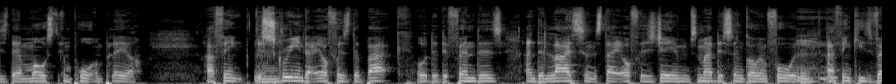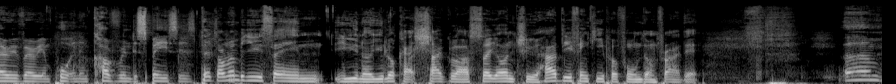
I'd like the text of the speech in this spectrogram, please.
is their most important player. I think the screen that he offers the back or the defenders and the license that he offers James Maddison going forward, I think he's very, very important in covering the spaces. I remember you saying, you know, you look at Çağlar, Söyüncü. How do you think he performed on Friday? Um,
